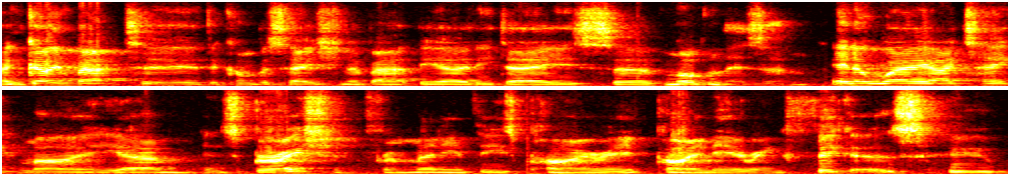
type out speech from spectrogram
And going back to the conversation about the early days of modernism, in a way, I take my um, inspiration from many of these pioneering figures who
